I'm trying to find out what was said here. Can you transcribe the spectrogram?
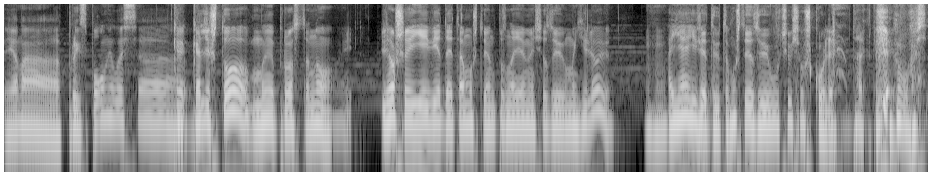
яна- прысполнілася К- калі што мы просто ну Лёша яе ведае таму што ён пазнаёміўся з у магілёве. А я і ведаю таму што я з ёй вучыўся ў школе. Так Вось.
